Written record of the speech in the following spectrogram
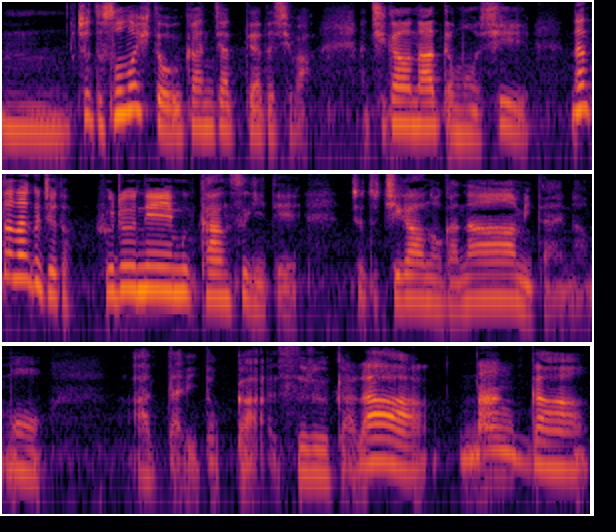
うん。ちょっとその人浮かんじゃって私は。違うなって思うしなんとなくちょっとフルネーム感すぎてちょっと違うのかなみたいなもあったりとかするからなんか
